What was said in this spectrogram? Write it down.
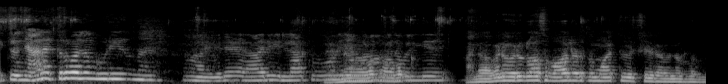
ഇത് ഞാൻ എത്ര കൊല്ലം കൂടിയിരുന്ന? ആ ഇവർ ആരും ഇല്ലാത്തതുകൊണ്ട് ഞങ്ങൾ അങ്ങനെ വലിയ അല്ല അവന് ഒരു ഗ്ലാസ് പാലെടുത്ത് മാറ്റി വെച്ച് തരാം അവനുള്ളത്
